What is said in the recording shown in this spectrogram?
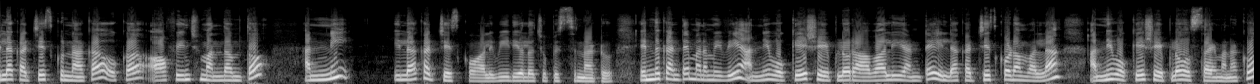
ఇలా కట్ చేసుకున్నాక ఒక హాఫ్ ఇంచ్ మందంతో అన్నీ ఇలా కట్ చేసుకోవాలి వీడియోలో చూపిస్తున్నట్టు. ఎందుకంటే మనం ఇవి అన్నీ ఒకే షేప్లో రావాలి అంటే ఇలా కట్ చేసుకోవడం వల్ల అన్నీ ఒకే షేప్లో వస్తాయి మనకు.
